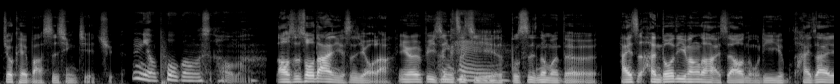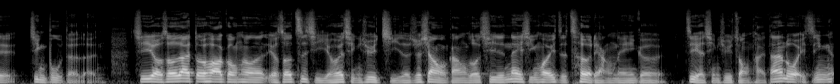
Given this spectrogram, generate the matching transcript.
就可以把事情解决。那你有破功的时候吗？老实说，当然也是有啦，因为毕竟自己也不是那么的，还是很多地方都还是要努力，还在进步的人。其实有时候在对话沟通，有时候自己也会情绪急的，就像我刚刚说，其实内心会一直测量那个自己的情绪状态。但是如果已经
